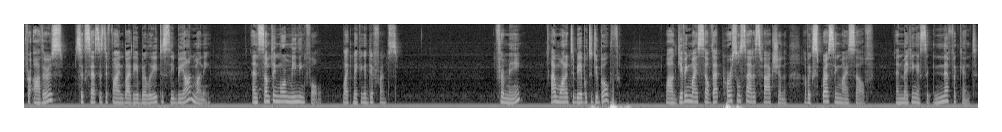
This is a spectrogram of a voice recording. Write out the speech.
For others, success is defined by the ability to see beyond money and something more meaningful like making a difference. For me, I wanted to be able to do both while giving myself that personal satisfaction of expressing myself and making a significant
